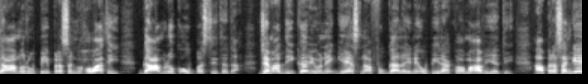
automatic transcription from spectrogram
ગામરૂપી પ્રસંગ હોવાથી ગામ લોકો ઉપસ્થિત હતા. જેમાં દીકરીઓને ગેસના ફુગ્ગા લઈને ઊભી રાખવામાં આવી હતી. આ પ્રસંગે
